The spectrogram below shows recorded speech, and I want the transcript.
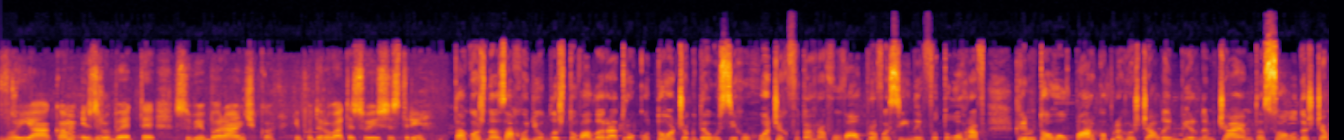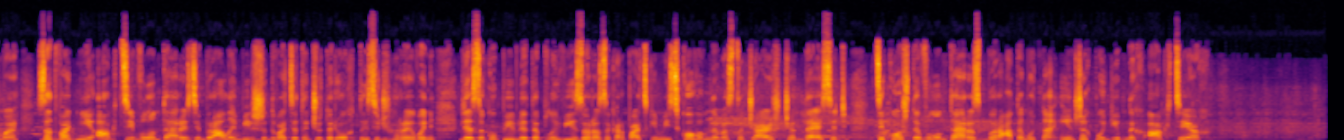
воякам і зробити собі баранчика і подарувати своїй сестрі. Також на заході облаштували ретро-куточок, де усіх охочих фотографував професійний фотограф. Крім того, в парку пригощали імбірним чаєм та солодощами. За два дні акції волонтери зібрали більше 24 тисяч гривень. Для закупівлі тепловізора закарпатським військовим не вистачає ще 10. Ці кошти волонтери збиратимуть на інших подібних акціях.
